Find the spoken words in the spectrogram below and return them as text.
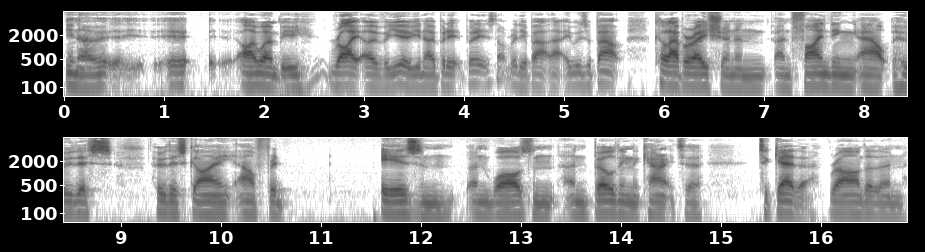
you know, it, it, I won't be right over you, you know. But it, but it's not really about that. It was about collaboration and, and finding out who this who this guy Alfred is and and was and and building the character together rather than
